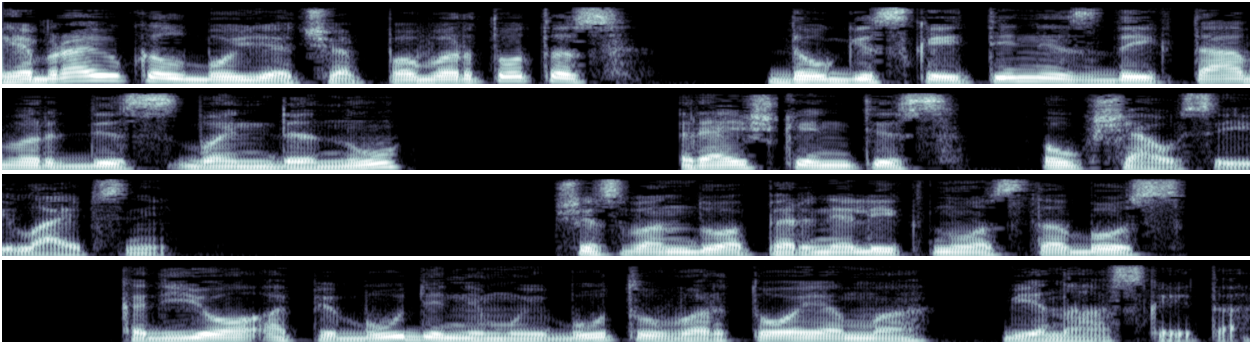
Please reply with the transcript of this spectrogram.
Hebrajų kalboje čia pavartotas daugiskaitinis daiktavardis vandenų, reiškintis aukščiausiai laipsnį. Šis vanduo pernelyg nuostabus, kad jo apibūdinimui būtų vartojama vienaskaita.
